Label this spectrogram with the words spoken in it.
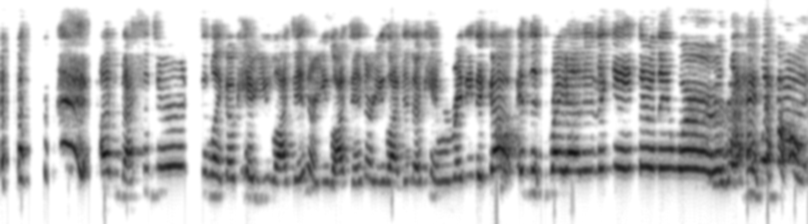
on Messenger, and like, okay, are you logged in? Are you logged in? Are you logged in? Okay, we're ready to go. And then right out of the gate, there they were. Like, oh my god!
